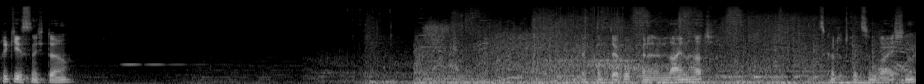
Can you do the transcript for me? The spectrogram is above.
Ricky ist nicht da. Da kommt der Hook, wenn er eine Line hat. Das könnte trotzdem reichen.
